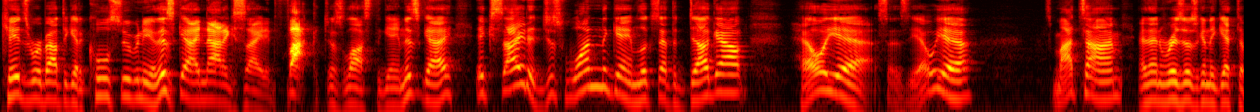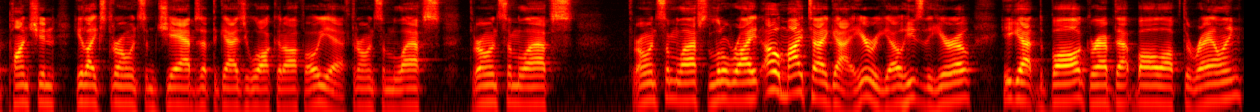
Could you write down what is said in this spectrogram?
Kids were about to get a cool souvenir. This guy not excited. Fuck, just lost the game. This guy excited, just won the game. Looks at the dugout. Hell yeah. Says, yeah, oh yeah. It's my time. And then Rizzo's going to get to punching. He likes throwing some jabs at the guys who walk it off. Oh, yeah. Throwing some lefts. Throwing some lefts. Throwing some lefts. A little right. Oh, my tie guy. Here we go. He's the hero. He got the ball. Grabbed that ball off the railing.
